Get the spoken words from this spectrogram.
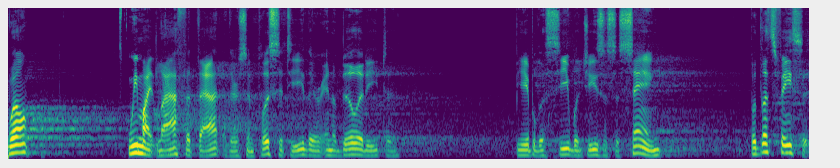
Well, we might laugh at that, their simplicity, their inability to be able to see what Jesus is saying. But let's face it,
